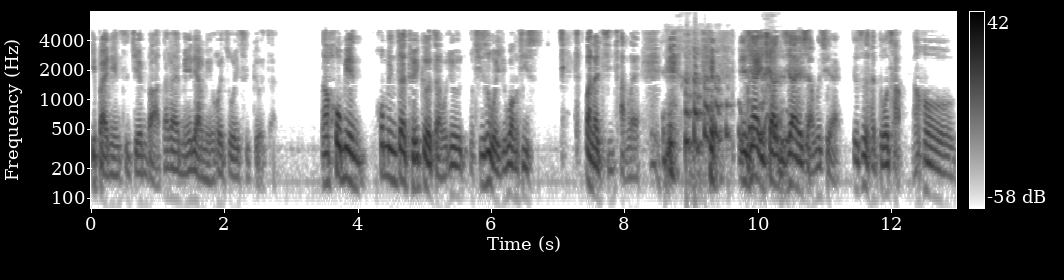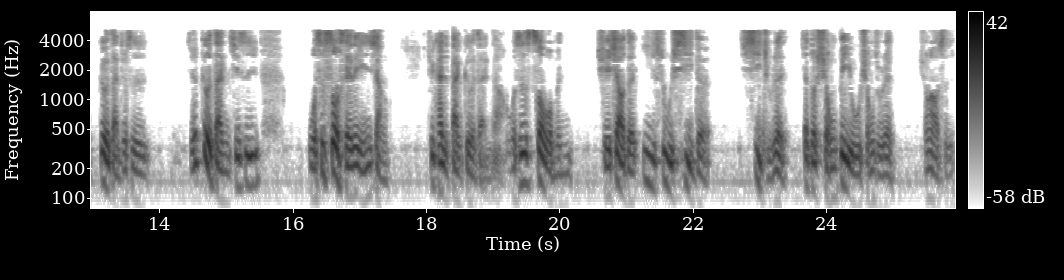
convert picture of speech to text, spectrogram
一百年之间吧，大概每两年会做一次个展。那后面后面再推个展，我就其实我已经忘记是 办了几场嘞，因为因为现在一下子一下也想不起来，就是很多场。然后个展就是，就是个展其实我是受谁的影响去开始办个展，你知道？我是受我们学校的艺术系的系主任，叫做熊碧武熊主任熊老师。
